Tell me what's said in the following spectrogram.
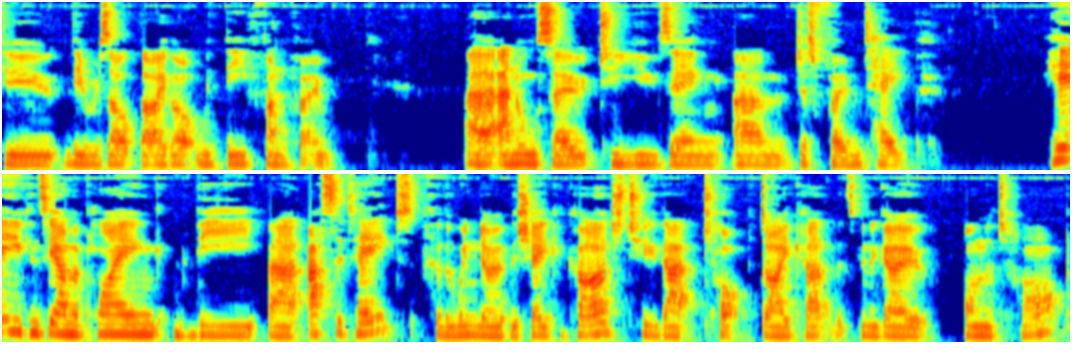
to the result that I got with the Fun Foam. Uh, and also to using um, just foam tape here you can see I'm applying the uh, acetate for the window of the shaker card to that top die cut that's going to go on the top.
